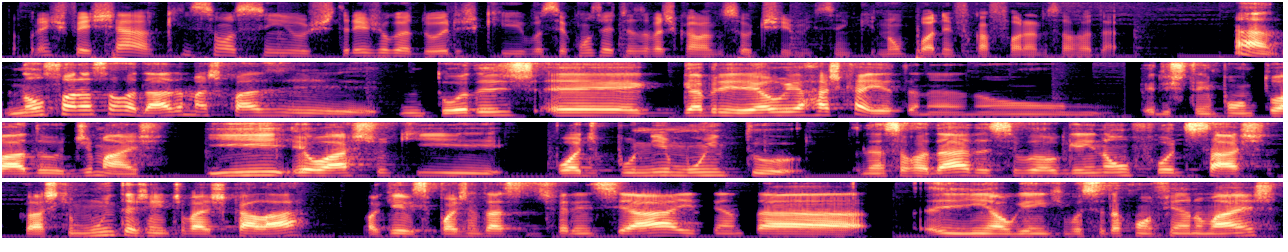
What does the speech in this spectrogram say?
Então, pra gente fechar, quem são assim os três jogadores que você com certeza vai escalar no seu time, assim, que não podem ficar fora nessa rodada? Ah, não só nessa rodada, mas quase em todas, é Gabriel e Arrascaeta, né? Não, eles têm pontuado demais. E eu acho que pode punir muito nessa rodada se alguém não for de Sasha. Eu acho que muita gente vai escalar. Ok, você pode tentar se diferenciar e tentar ir em alguém que você está confiando mais.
